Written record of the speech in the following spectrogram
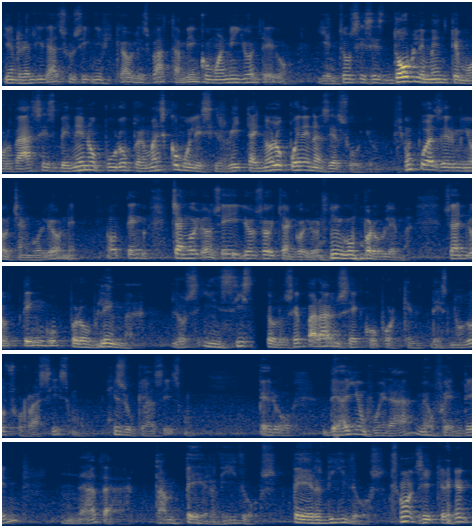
y en realidad su significado les va también como anillo al dedo. Y entonces es doblemente mordaz, es veneno puro, pero más como les irrita y no lo pueden hacer suyo. Yo puedo hacer mío changoleón, ¿eh? No tengo, changoleón, sí, yo soy changoleón, ningún problema. O sea, no tengo problema los, insisto, los he parado en seco porque desnudo su racismo y su clasismo. Pero de ahí en fuera me ofenden nada, tan perdidos, perdidos. ¿No? Si creen,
